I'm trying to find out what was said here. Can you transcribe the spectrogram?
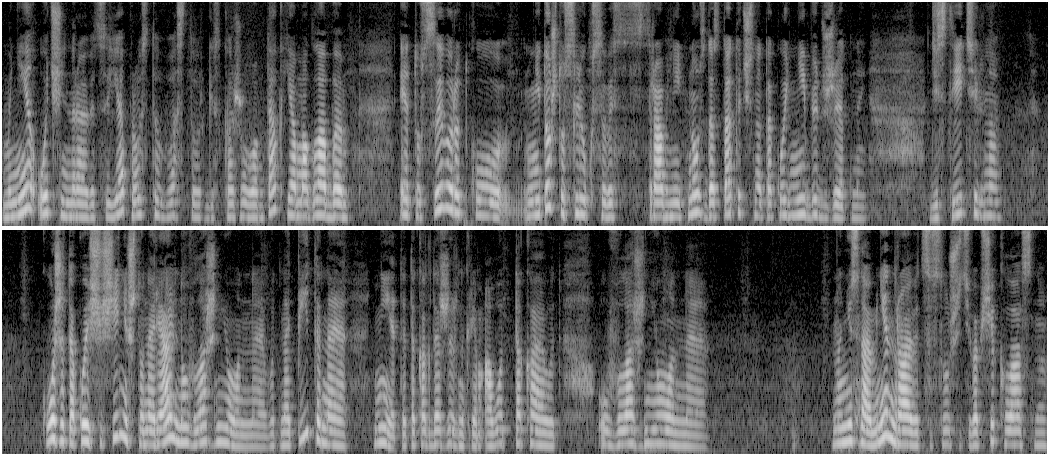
Мне очень нравится, я просто в восторге, скажу вам так. Я могла бы эту сыворотку не то что с люксовой сравнить, но с достаточно такой небюджетной. Действительно, кожа такое ощущение, что она реально увлажненная. Вот напитанная, нет, это когда жирный крем, а вот такая вот увлажненная. Ну, не знаю, мне нравится, слушайте, вообще классно.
